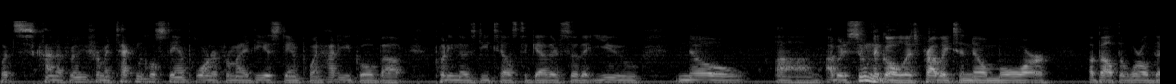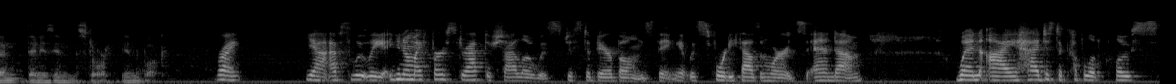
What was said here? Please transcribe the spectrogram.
what's kind of maybe from a technical standpoint or from an idea standpoint, how do you go about putting those details together so that you know? Um, I would assume the goal is probably to know more about the world than than is in the story in the book. Right. Yeah, absolutely. You know, my first draft of Shiloh was just a bare bones thing. It was forty thousand words, and um, when I had just a couple of close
